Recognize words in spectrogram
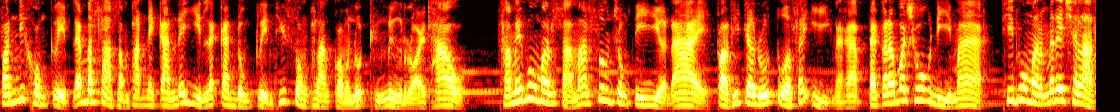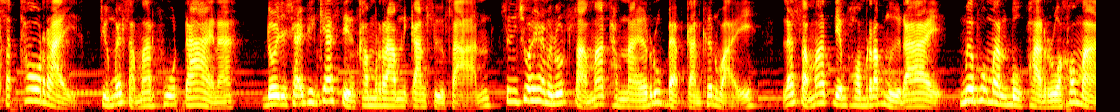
ฟันที่คมกริบและประสาทสัมผัสในการได้ยินและการดมกลิ่นที่ทรงพลังกว่ามนุษย์ถึง 100 เท่าทำให้พวกมันสามารถซุ่มโจมตีเหยื่อได้ ก่อนที่จะรู้ตัวซะอีกนะครับ แต่ก็นับว่าโชคดีมาก ที่พวกมันไม่ได้ฉลาดสักเท่าไหร่ จึงไม่สามารถพูดได้นะ โดยจะใช้เพียงแค่เสียงคำรามในการสื่อสาร ซึ่งช่วยให้มนุษย์สามารถทำนายรูปแบบการเคลื่อนไหว และสามารถเตรียมพร้อมรับมือได้ เมื่อพวกมันบุกผ่านรั้วเข้ามา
